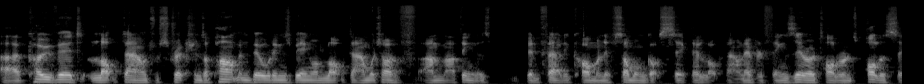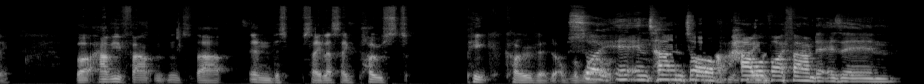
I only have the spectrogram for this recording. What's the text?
uh, COVID, lockdowns, restrictions, apartment buildings being on lockdown, which I've um, I think has been fairly common. If someone got sick, they locked down everything, zero tolerance policy. But have you found that in this, say, let's say post peak COVID of the so world. So, in terms of how have I found it, as in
